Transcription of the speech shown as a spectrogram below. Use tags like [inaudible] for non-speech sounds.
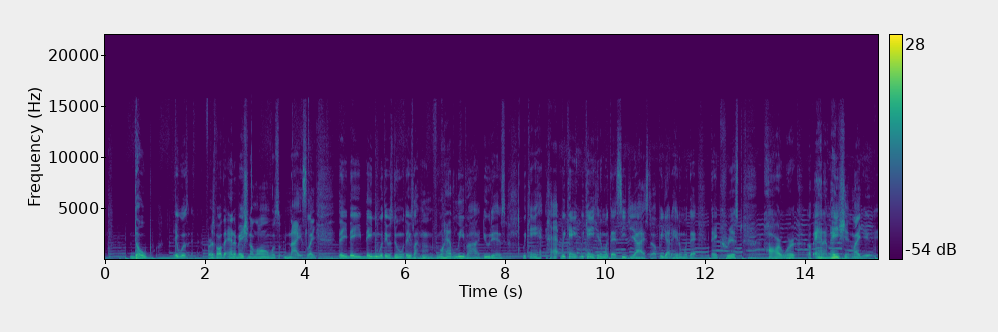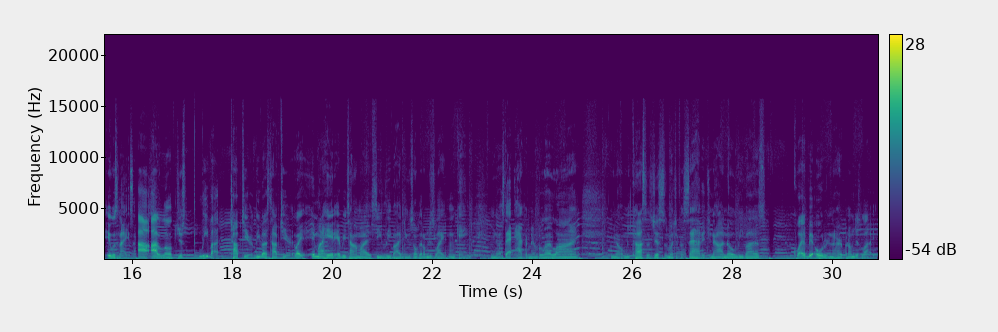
[laughs] dope. It was first of all, the animation alone was nice. Like they they they knew what they was doing. They was like, hmm, if we're gonna have Levi do this, we can't we can't we can't hit him with that CGI stuff. We gotta hit him with that that crisp, hard work of animation. Like it, it was nice. I I love just Levi top tier. Levi's top tier. Like in my head, every time I see Levi do something, I'm just like, okay, you know, it's that Ackerman bloodline. You know, Mikasa's just as much of a savage. Now I know Levi's quite a bit older than her, but I'm just like,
